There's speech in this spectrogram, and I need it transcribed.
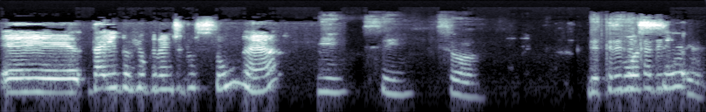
é, daí do Rio Grande do Sul, né? Sim, sim, sou. De três Você... academias.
